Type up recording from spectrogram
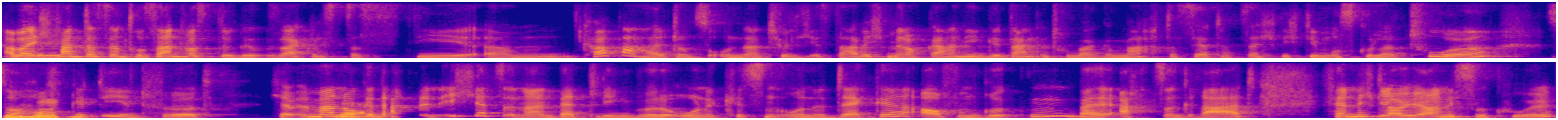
Aber ich fand das interessant, was du gesagt hast, dass die ähm, Körperhaltung so unnatürlich ist. Da habe ich mir noch gar nie Gedanken drüber gemacht, dass ja tatsächlich die Muskulatur so mhm. aufgedehnt wird. Ich habe immer ja. nur gedacht, wenn ich jetzt in ein Bett liegen würde, ohne Kissen, ohne Decke, auf dem Rücken bei 18 Grad, fände ich, glaube ich, auch nicht so cool.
